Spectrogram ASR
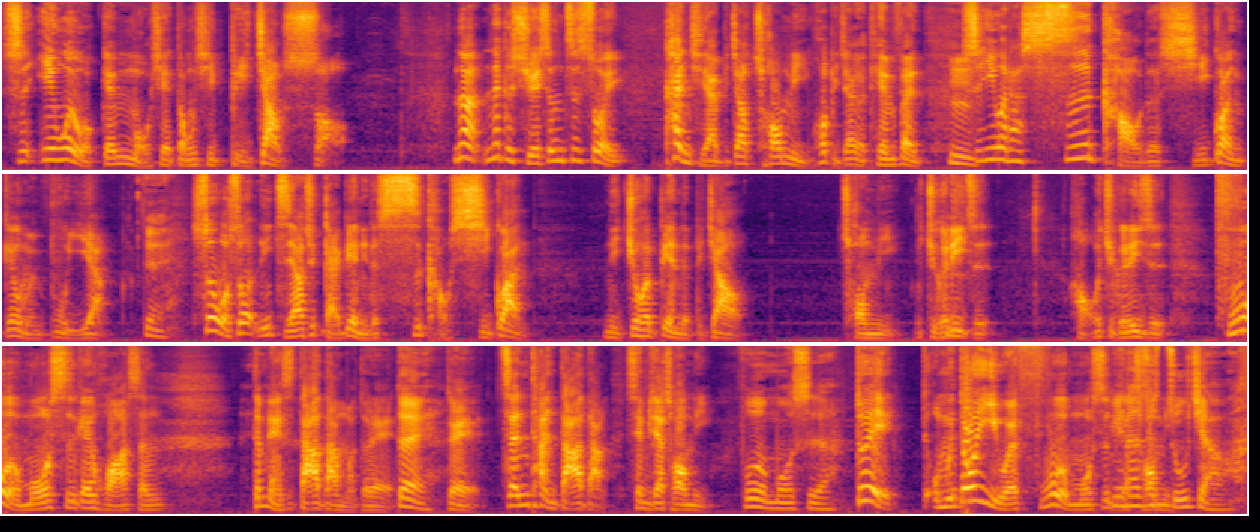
是因为我跟某些东西比较熟。那那个学生之所以看起来比较聪明或比较有天分，是因为他思考的习惯跟我们不一样。对，所以我说，你只要去改变你的思考习惯，你就会变得比较聪明。我举个例子，好，我举个例子，福尔摩斯跟华生，他们俩是搭档嘛，对不对？对对，侦探搭档，谁比较聪明？福尔摩斯啊，对，我们都以为福尔摩斯比较聪明，主角啊。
